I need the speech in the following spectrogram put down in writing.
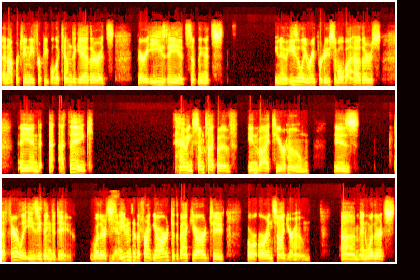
an opportunity for people to come together. It's very easy. It's something that's you know easily reproducible by others, and I think having some type of invite to your home is a fairly easy thing to do, whether it's yeah. even to the front yard, to the backyard, to or, or inside your home, um, and whether it's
